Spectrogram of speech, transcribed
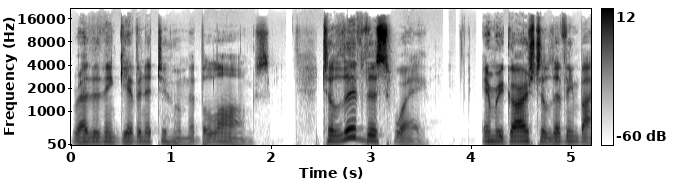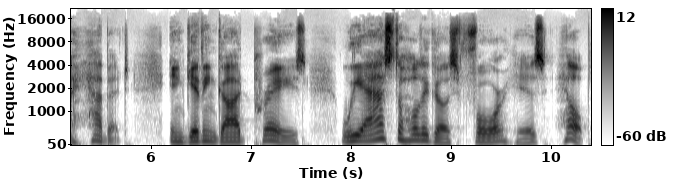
rather than giving it to whom it belongs. To live this way, in regards to living by habit, in giving God praise, we ask the Holy Ghost for His help.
